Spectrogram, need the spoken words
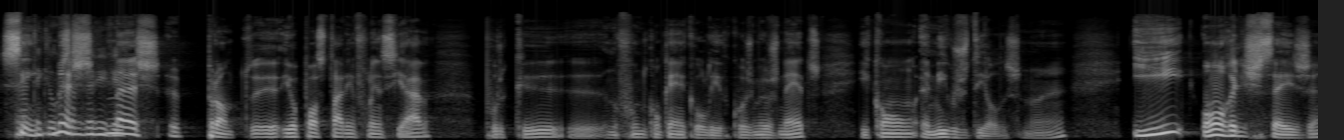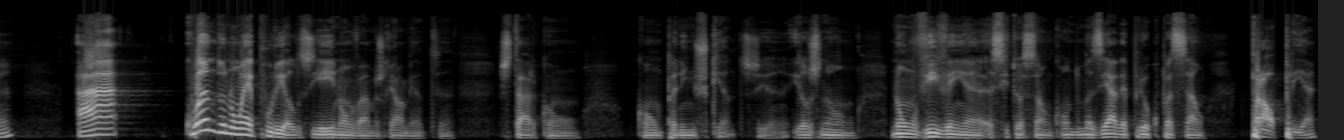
Sim, perante aquilo mas, que estamos a viver. Mas, pronto, eu posso estar influenciado porque, no fundo, com quem é que eu lido? Com os meus netos e com amigos deles, não é? E honra-lhes seja, há, quando não é por eles, e aí não vamos realmente estar com, com paninhos quentes, eles não, não vivem a, a situação com demasiada preocupação própria,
